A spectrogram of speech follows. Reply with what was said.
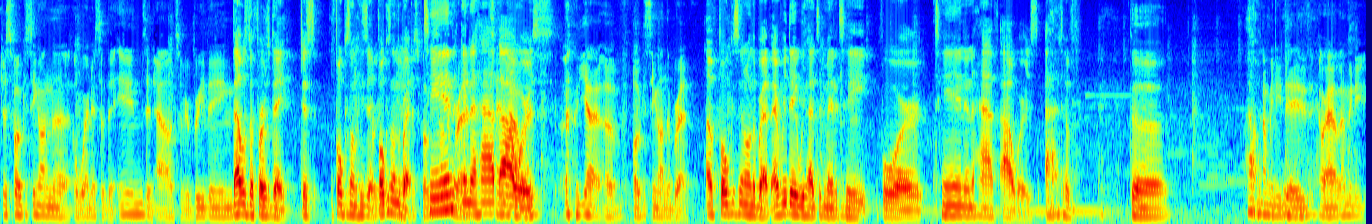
just focusing on the awareness of the ins and outs of your breathing That was the first day. Just focus on. He said, focus on the Yeah, breath. just focus on Ten the breath. and a half 10 hours yeah of focusing on the breath of focusing on the breath. Every day we had to meditate mm-hmm. for 10 and a half hours out of the. how many days or how, how many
